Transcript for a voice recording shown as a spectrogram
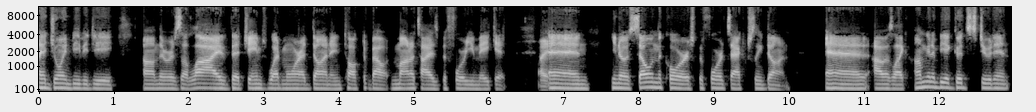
i joined bbd um, there was a live that james wedmore had done and talked about monetize before you make it. Right, and you know selling the course before it's actually done. And i was like i'm going to be a good student.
